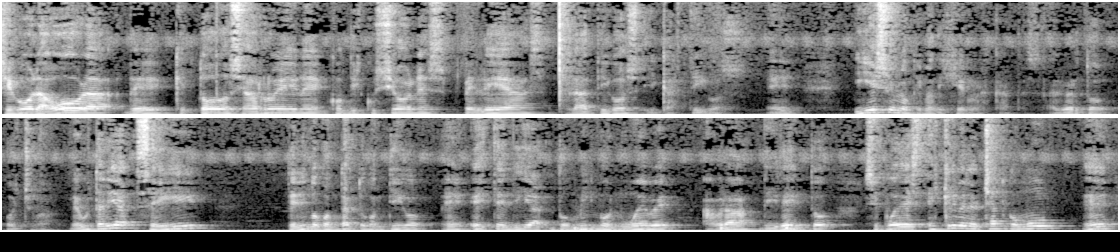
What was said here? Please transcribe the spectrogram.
llegó la hora de que todo se arruine con discusiones, peleas, látigos y castigos. ¿eh? Y eso es lo que nos dijeron las cartas, Alberto Ochoa. Me gustaría seguir teniendo contacto contigo. ¿eh? Este día, domingo 9, habrá directo. Si puedes, escribe en el chat común, ¿eh?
